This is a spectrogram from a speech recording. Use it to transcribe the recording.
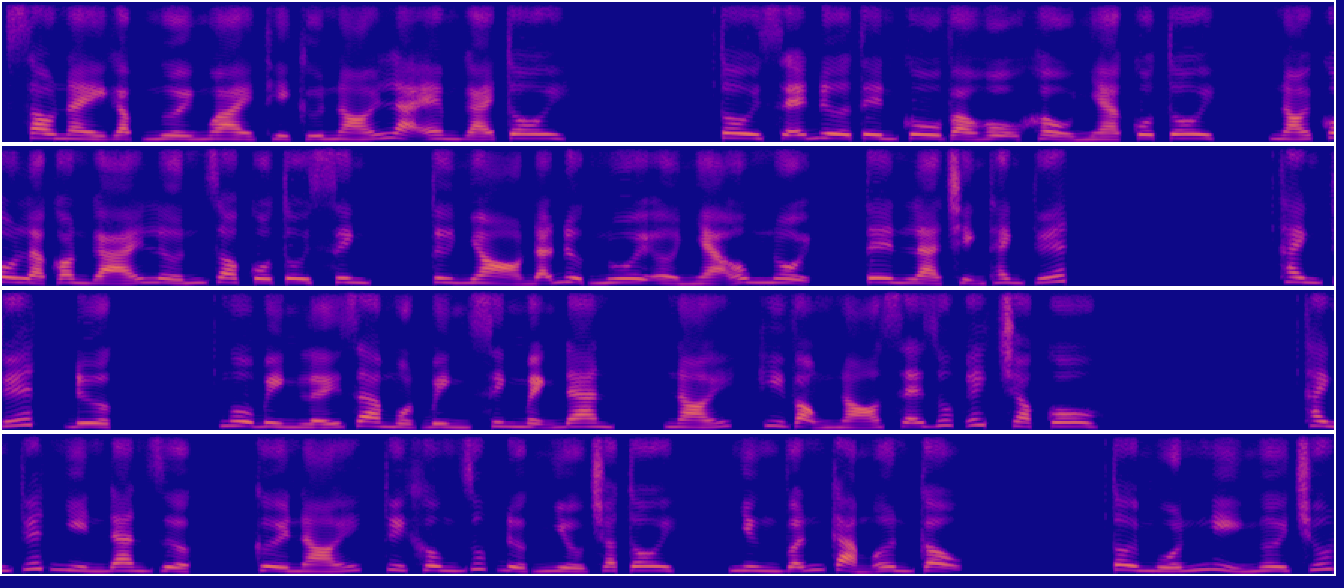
Sau này gặp người ngoài thì cứ nói là em gái tôi. Tôi sẽ đưa tên cô vào hộ khẩu nhà cô tôi, nói cô là con gái lớn do cô tôi sinh, từ nhỏ đã được nuôi ở nhà ông nội, tên là Trịnh Thanh Tuyết. Thanh Tuyết, được. Ngô Bình lấy ra một bình sinh mệnh đan, nói, hy vọng nó sẽ giúp ích cho cô. Thanh Tuyết nhìn đan dược, cười nói, tuy không giúp được nhiều cho tôi, nhưng vẫn cảm ơn cậu. Tôi muốn nghỉ ngơi chút,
